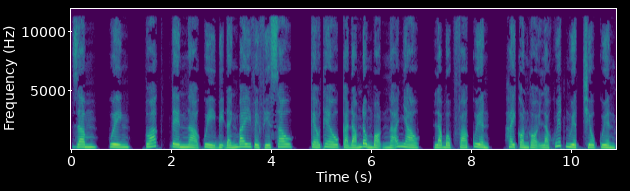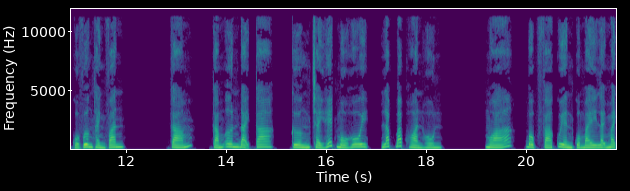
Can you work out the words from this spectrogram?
dầm, quỳnh, toác, tên ngạ quỷ bị đánh bay về phía sau, kéo theo cả đám đồng bọn ngã nhào, là bộc phá quyền, hay còn gọi là khuyết nguyệt triều quyền của Vương Thành Văn. Cám, cảm ơn đại ca, cường chảy hết mồ hôi, lắp bắp hoàn hồn. Móa, bộc phá quyền của mày lại mạnh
